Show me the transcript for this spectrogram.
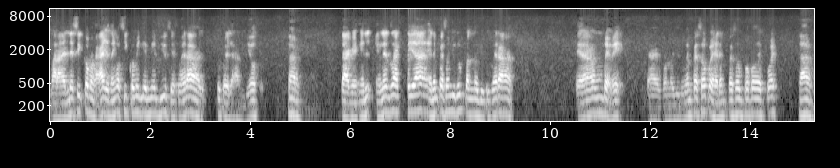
para él decir como que, ah, yo tengo 5 mil, 10 mil views, y eso era súper grandioso. claro, O sea, que él, él en realidad, él empezó en YouTube cuando YouTube era, era un bebé. O sea, cuando YouTube empezó, pues él empezó un poco después. claro.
